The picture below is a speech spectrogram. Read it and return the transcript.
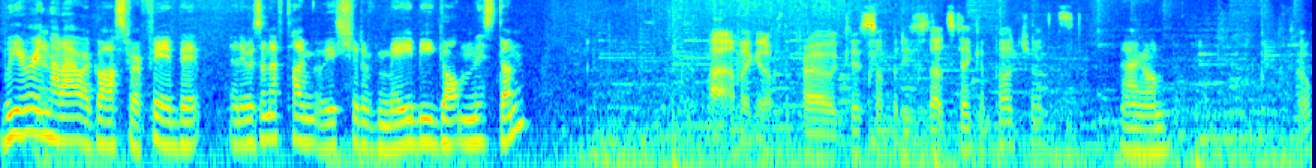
We were in that hourglass for a fair bit, and it was enough time that we should have maybe gotten this done. Ah, I might get off the prow in case somebody starts taking pod shots. Hang on. Oh.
